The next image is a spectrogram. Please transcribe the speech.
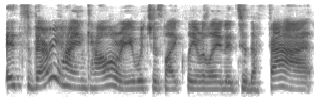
it's very high in calorie, which is likely related to the fat,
